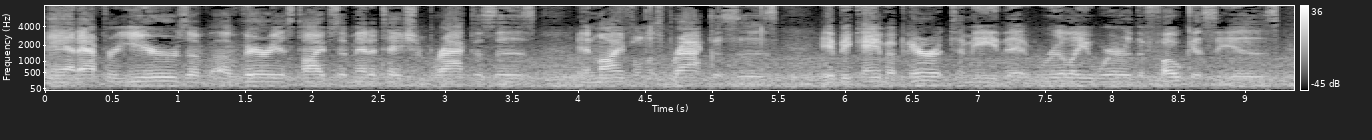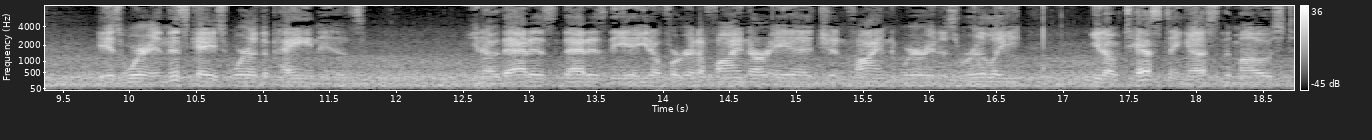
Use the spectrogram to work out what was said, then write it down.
And after years of, of, various types of meditation practices and mindfulness practices, it became apparent to me that really where the focus is, is where, in this case, where the pain is. You know, that is, that is the, you know, if we're going to find our edge and find where it is really, you know, testing us the most,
